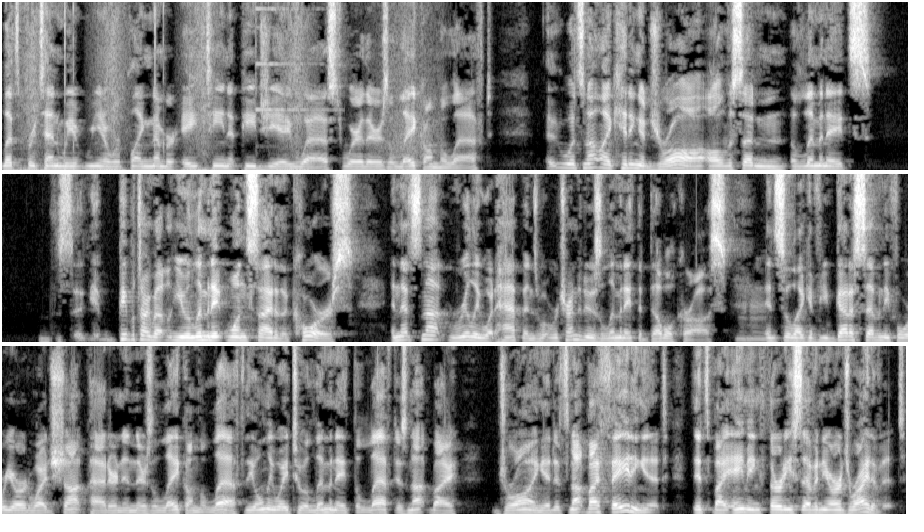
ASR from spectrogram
let's pretend we, you know, we're playing number 18 at PGA West, where there's a lake on the left. Well, it's not like hitting a draw all of a sudden eliminates. People talk about you eliminate one side of the course, and that's not really what happens. What we're trying to do is eliminate the double cross. Mm-hmm. And so, like, if you've got a 74 yard wide shot pattern and there's a lake on the left, the only way to eliminate the left is not by drawing it. It's not by fading it. It's by aiming 37 yards right of it.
